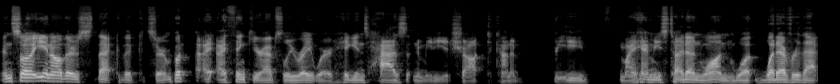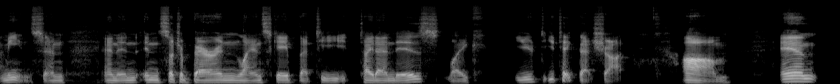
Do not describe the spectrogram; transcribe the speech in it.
And so, you know, there's that the concern, but I, I think you're absolutely right where Higgins has an immediate shot to kind of be Miami's tight end one, what whatever that means. And and in in such a barren landscape that T tight end is, like you you take that shot. Um, and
